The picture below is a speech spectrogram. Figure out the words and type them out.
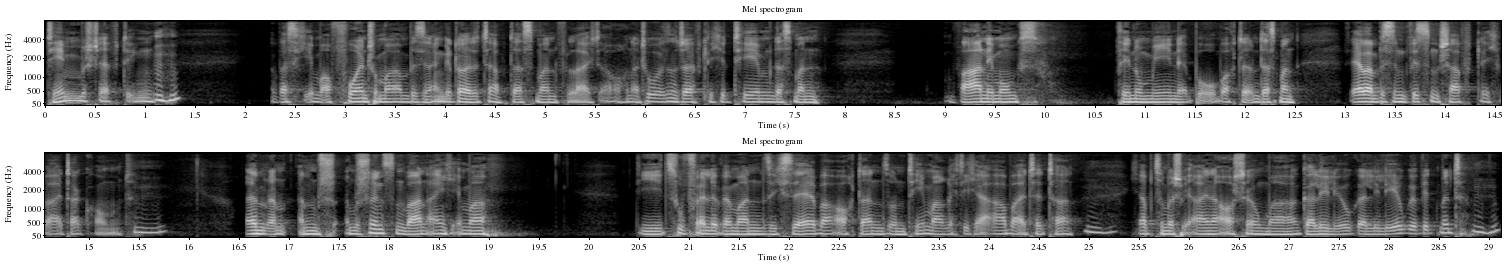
Themen beschäftigen, mhm was ich eben auch vorhin schon mal ein bisschen angedeutet habe, dass man vielleicht auch naturwissenschaftliche Themen, dass man Wahrnehmungs, Phänomene beobachtet und dass man selber ein bisschen wissenschaftlich weiterkommt. Mhm. Ähm, am, am, am schönsten waren eigentlich immer die Zufälle, wenn man sich selber auch dann so ein Thema richtig erarbeitet hat. Mhm. Ich habe zum Beispiel eine Ausstellung mal Galileo Galileo gewidmet, mhm.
